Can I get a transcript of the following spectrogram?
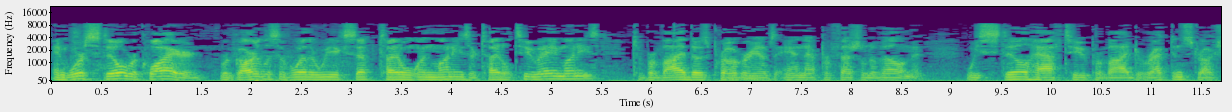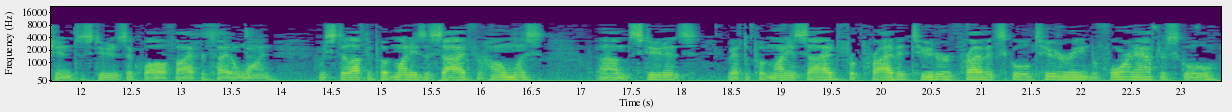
And we're still required, regardless of whether we accept Title I monies or Title IIA monies, to provide those programs and that professional development. We still have to provide direct instruction to students that qualify for Title I. We still have to put monies aside for homeless um, students. We have to put money aside for private tutor, private school tutoring before and after school,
